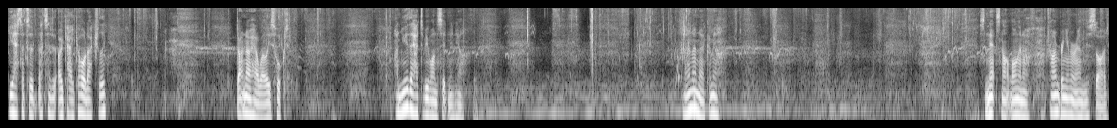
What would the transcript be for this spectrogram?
Yes, that's a, that's an okay cod, actually. Don't know how well he's hooked. I knew there had to be one sitting in here. No, no, no, come here. This net's not long enough. I'll try and bring him around this side.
